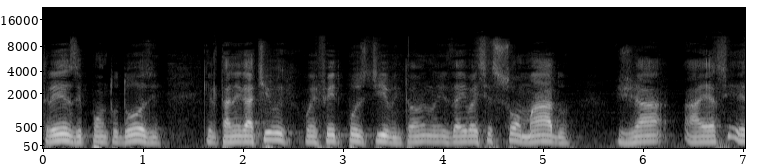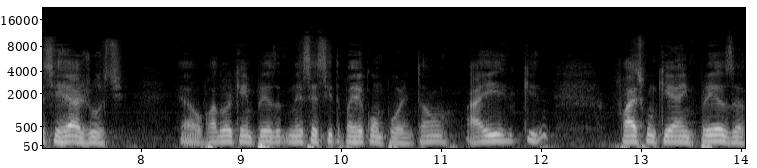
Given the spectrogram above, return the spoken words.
13,12, que ele está negativo com efeito positivo. Então, isso daí vai ser somado já a esse, esse reajuste. É o valor que a empresa necessita para recompor. Então, aí que faz com que a empresa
